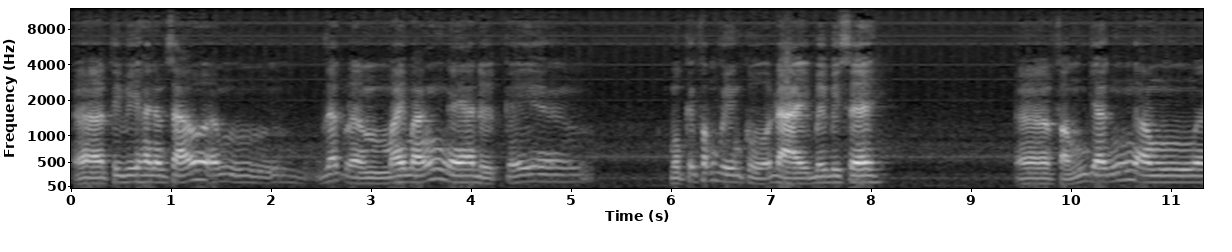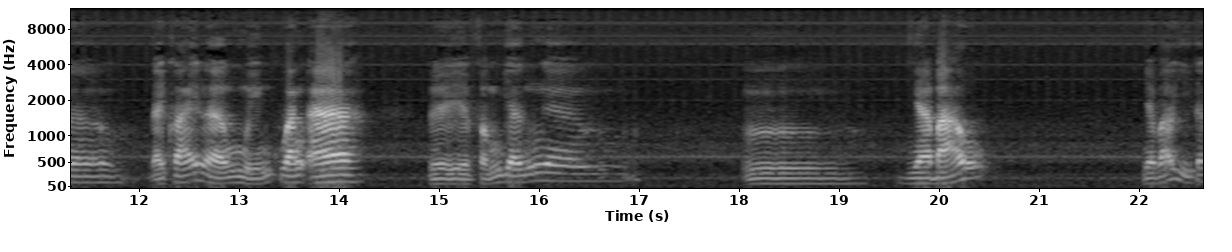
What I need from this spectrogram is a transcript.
ờ, à, TV256 rất là may mắn nghe được cái một cái phóng viên của đài BBC ờ, phỏng vấn ông đại khái là ông Nguyễn Quang A rồi phỏng vấn Ừ, nhà báo. Nhà báo gì ta?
